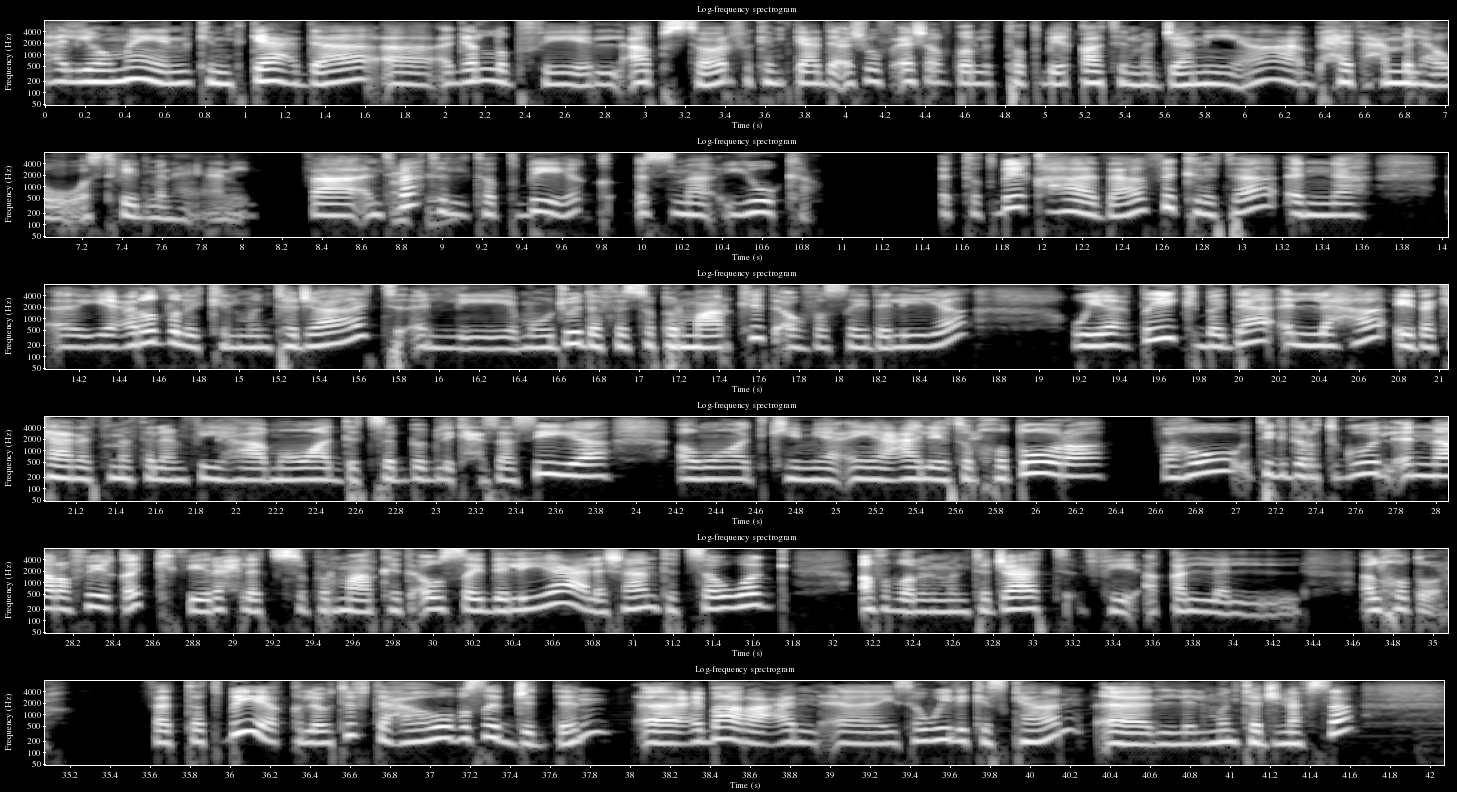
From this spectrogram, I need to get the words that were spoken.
هاليومين كنت قاعدة آه، أقلب في ال App Store فكنت قاعدة أشوف إيش أفضل التطبيقات المجانية بحيث أحملها وأستفيد منها يعني. فانتبهت okay. لتطبيق اسمه يوكا التطبيق هذا فكرته أنه آه، يعرض لك المنتجات اللي موجودة في السوبر ماركت أو في الصيدلية ويعطيك بدائل لها إذا كانت مثلا فيها مواد تسبب لك حساسية أو مواد كيميائية عالية الخطورة. فهو تقدر تقول إنه رفيقك في رحلة السوبر ماركت أو الصيدلية علشان تتسوق أفضل المنتجات في أقل ال- الخطورة. فالتطبيق لو تفتحه هو بسيط جدا آه، عبارة عن آه، يسوي لك سكان آه، للمنتج نفسه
